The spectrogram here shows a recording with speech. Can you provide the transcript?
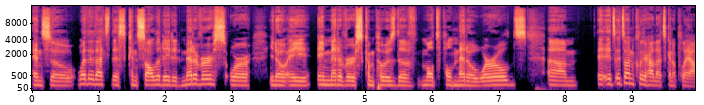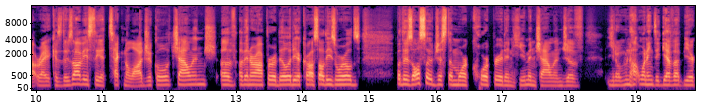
And so whether that's this consolidated metaverse or, you know, a, a metaverse composed of multiple meta worlds, um, it's it's unclear how that's going to play out, right? Because there's obviously a technological challenge of, of interoperability across all these worlds, but there's also just a more corporate and human challenge of you know not wanting to give up your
